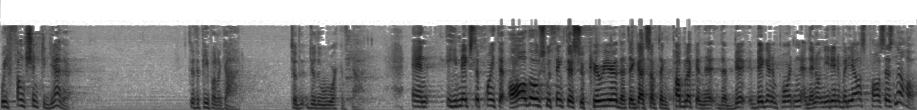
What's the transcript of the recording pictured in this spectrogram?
we function together to the people of God, to the, to the work of God. And he makes the point that all those who think they're superior, that they got something public and they're, they're big, big and important and they don't need anybody else, Paul says, no,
